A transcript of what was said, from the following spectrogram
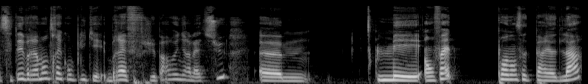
c'était vraiment très compliqué. Bref, je vais pas revenir là-dessus. mais en fait, pendant cette période-là,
